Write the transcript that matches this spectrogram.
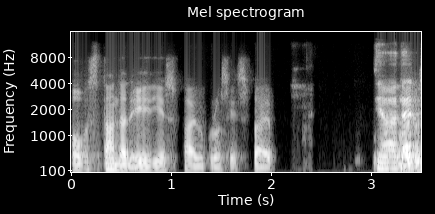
of standard ADS5 cross S5? Yeah, that,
